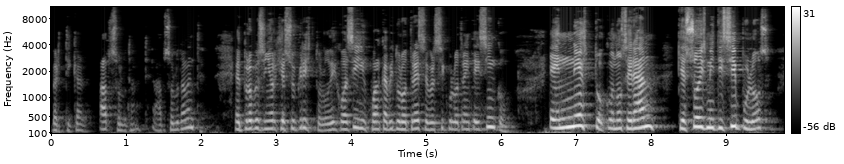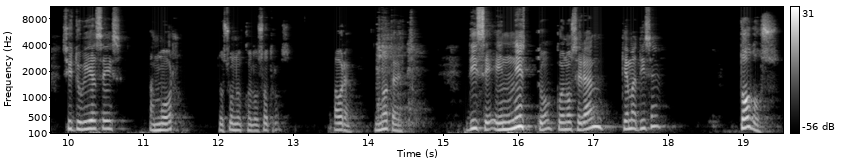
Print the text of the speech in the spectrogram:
vertical, absolutamente, absolutamente. El propio Señor Jesucristo lo dijo así en Juan capítulo 13, versículo 35. En esto conocerán que sois mis discípulos si tuvieseis amor los unos con los otros. Ahora, nota esto. Dice, en esto conocerán, ¿qué más dice? Todos,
